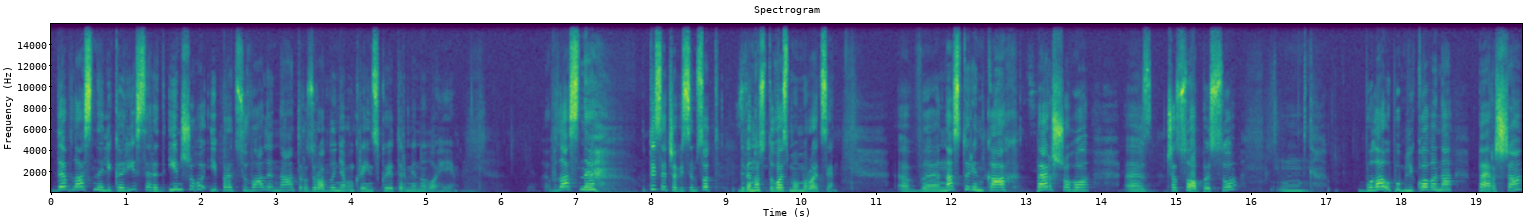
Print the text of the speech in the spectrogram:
де власне лікарі серед іншого і працювали над розробленням української термінології. Власне, у 1898 році е, в, на сторінках першого е, часопису була опублікована перша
